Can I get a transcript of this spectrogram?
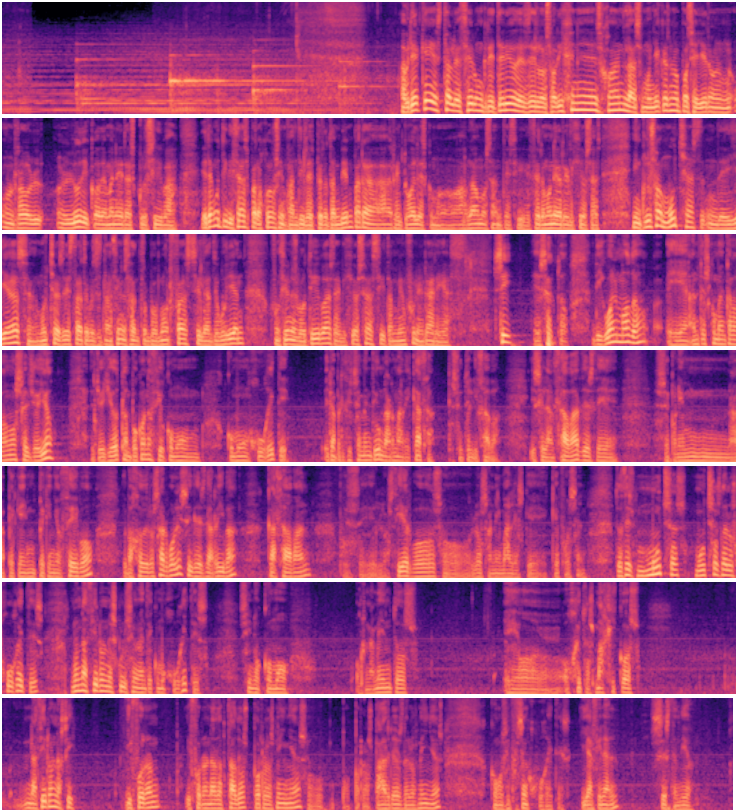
Habría que establecer un criterio desde los orígenes, Juan. Las muñecas no poseyeron un rol lúdico de manera exclusiva. Eran utilizadas para juegos infantiles, pero también para rituales, como hablábamos antes, y ceremonias religiosas. Incluso a muchas de ellas, muchas de estas representaciones antropomorfas, se le atribuyen funciones votivas, religiosas y también funerarias. Sí, exacto. De igual modo, eh, antes comentábamos el yo-yo. El yo-yo tampoco nació como un, como un juguete era precisamente un arma de caza que se utilizaba y se lanzaba desde, se ponía un pequeño cebo debajo de los árboles y desde arriba cazaban pues, eh, los ciervos o los animales que, fuesen. Entonces muchos, muchos de los juguetes no nacieron exclusivamente como juguetes, sino como ornamentos, eh, objetos mágicos, nacieron así y fueron y fueron adoptados por los niños o por los padres de los niños como si fuesen juguetes. Y al final se extendió.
